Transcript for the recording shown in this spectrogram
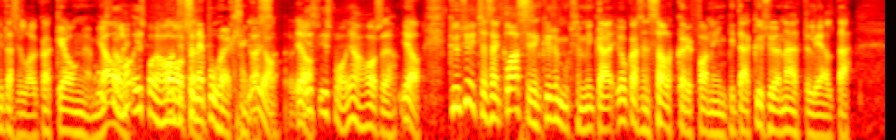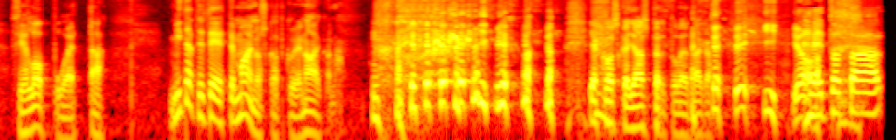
Mitä silloin oli kaikkea ongelmia? Ismo- oli. Ismo ihan Otit HC. sä ne puheeksi sen Joo, kanssa? joo. Is- Ismo on ihan hose. Joo. Kysyit sä sen klassisen kysymyksen, mikä jokaisen salkkarifanin pitää kysyä näyttelijältä siihen loppuun, että mitä te teette mainoskatkojen aikana? Ja koska Jasper tulee takaisin. Joo. Hei, tota,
